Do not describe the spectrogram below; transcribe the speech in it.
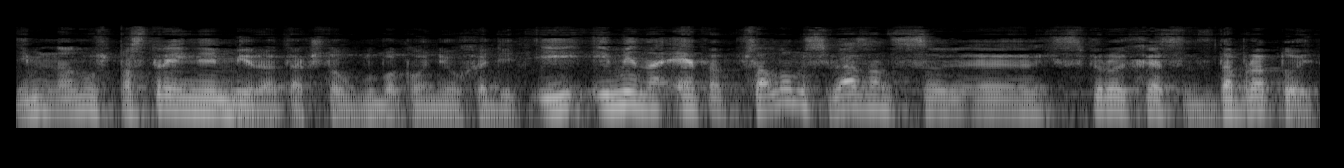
Именно ну, с построением мира, так что глубоко не уходить. И именно этот псалом связан с э, сферой Хесед, с добротой.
